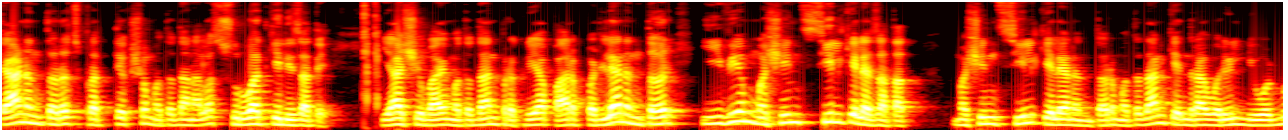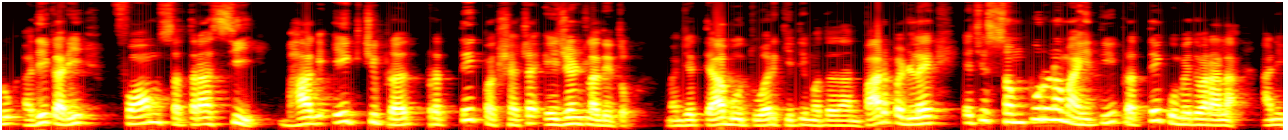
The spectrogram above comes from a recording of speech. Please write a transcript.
त्यानंतरच प्रत्यक्ष मतदानाला सुरुवात केली जाते. याशिवाय मतदान प्रक्रिया पार पडल्यानंतर ईव्हीएम मशीन सील केल्या जातात. मशीन सील केल्यानंतर मतदान केंद्रावरील निवडणूक अधिकारी फॉर्म सतरा सी भाग एकची प्रत प्रत्येक पक्षाच्या एजंटला देतो. म्हणजे त्या बूथवर किती मतदान पार पडलंय याची संपूर्ण माहिती प्रत्येक उमेदवाराला आणि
